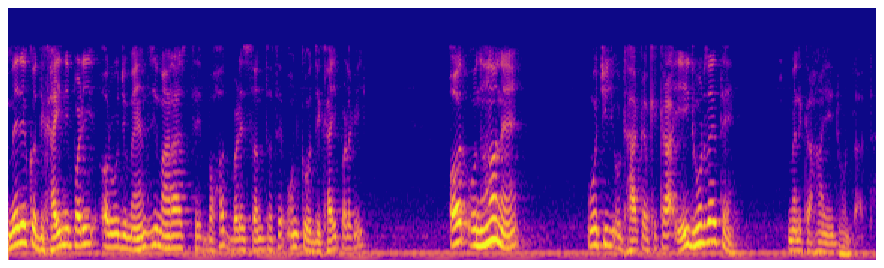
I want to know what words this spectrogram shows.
मेरे को दिखाई नहीं पड़ी और वो जो महेंद्र जी महाराज थे, बहुत बड़े संत थे, उनको दिखाई पड़ गई। और उन्होंने वो चीज़ उठा करके कहा, यही ढूंढ रहे थे? मैंने कहा हाँ यही ढूंढ रहा था।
